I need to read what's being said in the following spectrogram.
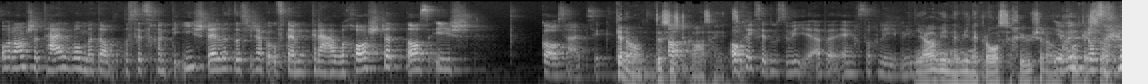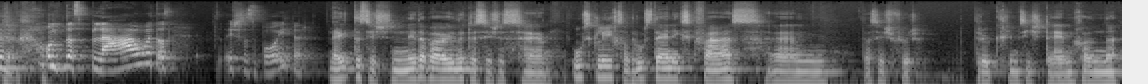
orange Teil, das man da, das jetzt könnte einstellen könnte, das ist eben auf dem grauen Kasten, das ist Gasheizung. Genau, das ah. ist die Gasheizung. Okay, sieht aus wie, eben, eigentlich so ein bisschen, wie ja, wie ein, wie ein grosser Kühlschrank. Ja, wie ein grosser so. Und das Blaue, das, ist das ein Boiler? Nein, das ist nicht ein Boiler, das ist ein äh, Ausgleichs- oder Ausdehnungsgefäß. Ähm, das ist für Druck im System können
